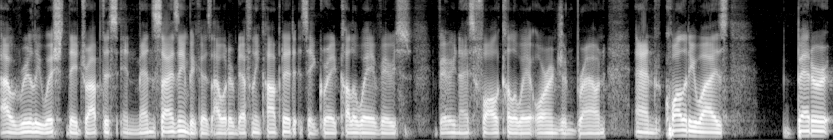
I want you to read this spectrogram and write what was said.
I really wish they dropped this in men's sizing because I would have definitely copped it. It's a great colorway, very very nice fall colorway, orange and brown, and quality wise, better,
